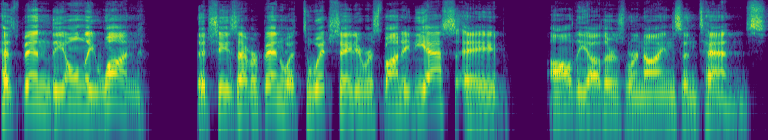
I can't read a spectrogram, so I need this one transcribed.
has been the only one that she's ever been with, to which Sadie responded, Yes, Abe. All the others were nines and tens.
